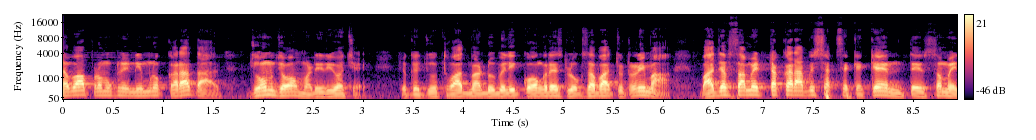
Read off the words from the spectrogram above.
નવા પ્રમુખની નિમણૂક કરાતા જોમ જોવા મળી રહ્યો છે. જોકે જૂથવાદમાં ડૂબેલી કોંગ્રેસ લોકસભા ચૂંટણીમાં ભાજપ સામે ટક્કર આપી શકશે કે કેમ તે સમય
